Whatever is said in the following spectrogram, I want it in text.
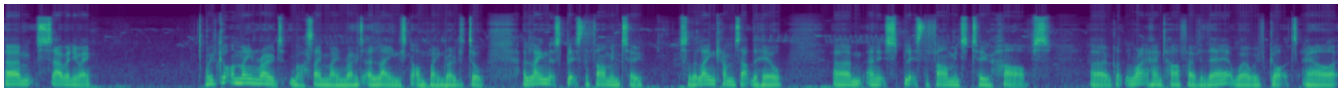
Um, so anyway, We've got a main road, well, I say main road, a lane, it's not a main road at all. A lane that splits the farm in two. So the lane comes up the hill um, and it splits the farm into two halves. Uh, we've got the right hand half over there where we've got our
